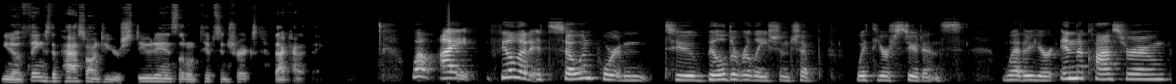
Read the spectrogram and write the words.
you know things to pass on to your students, little tips and tricks, that kind of thing. Well, I feel that it's so important to build a relationship with your students, whether you're in the classroom,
